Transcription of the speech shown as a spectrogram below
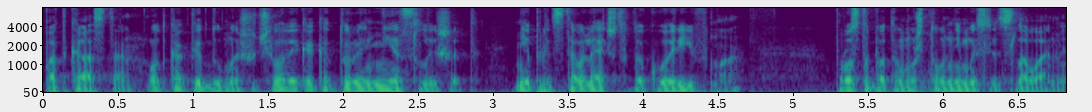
подкаста. Вот как ты думаешь, у человека, который не слышит, не представляет, что такое рифма, просто потому что он не мыслит словами.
